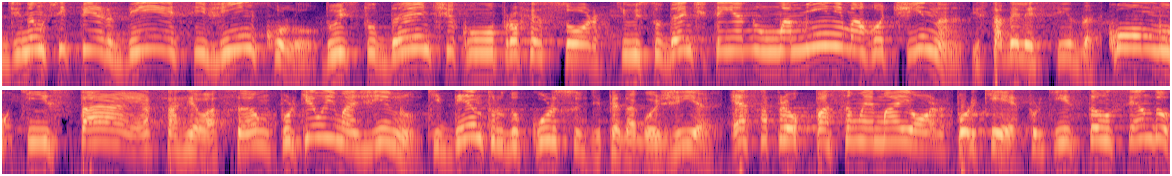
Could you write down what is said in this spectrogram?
de não se perder esse vínculo do estudante com o professor, que o estudante tenha uma mínima rotina estabelecida. Como que está essa relação? Porque eu imagino que dentro do curso de pedagogia essa preocupação é maior. Por quê? Porque estão sendo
